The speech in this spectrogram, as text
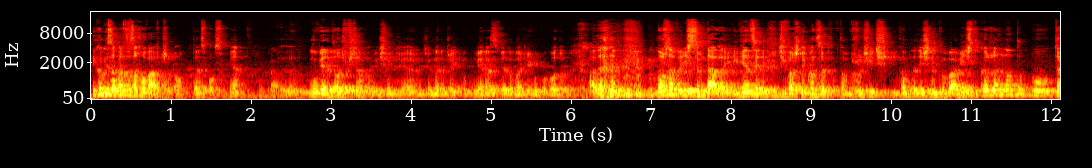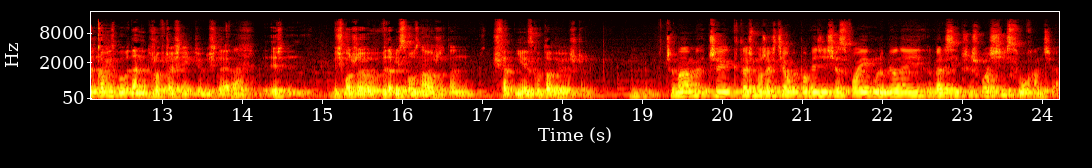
ten komiks za bardzo zachowawczy, o, w ten sposób, nie? Mówię to oczywiście o komiksie, gdzie, gdzie Mary Jane umiera z wiadomo jakiego powodu, ale można by iść z tym dalej i więcej takich dziwacznych konceptów tam wrzucić i kompletnie się tym pobawić, tylko że no, to był, ten komiks był wydany dużo wcześniej, gdzie myślę, Tak. być może wydawnictwo uznało, że ten świat nie jest gotowy jeszcze. Czy, mamy, czy ktoś może chciałby powiedzieć o swojej ulubionej wersji przyszłości? Słucham Cię.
